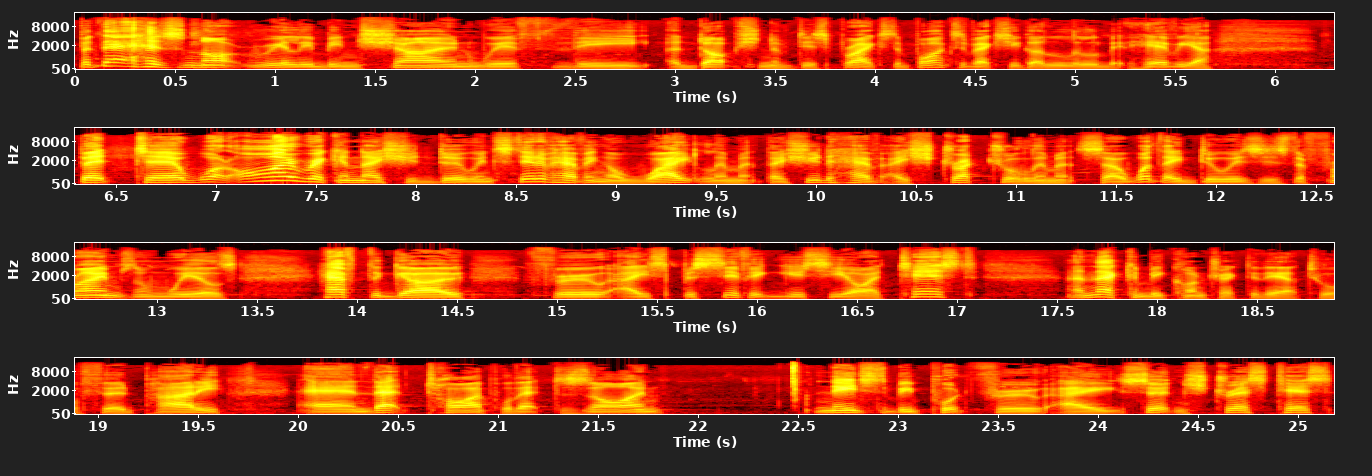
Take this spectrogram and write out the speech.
But that has not really been shown with the adoption of disc brakes. The bikes have actually got a little bit heavier. But uh, what I reckon they should do, instead of having a weight limit, they should have a structural limit. So what they do is, is the frames and wheels have to go through a specific UCI test, and that can be contracted out to a third party. And that type or that design needs to be put through a certain stress test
